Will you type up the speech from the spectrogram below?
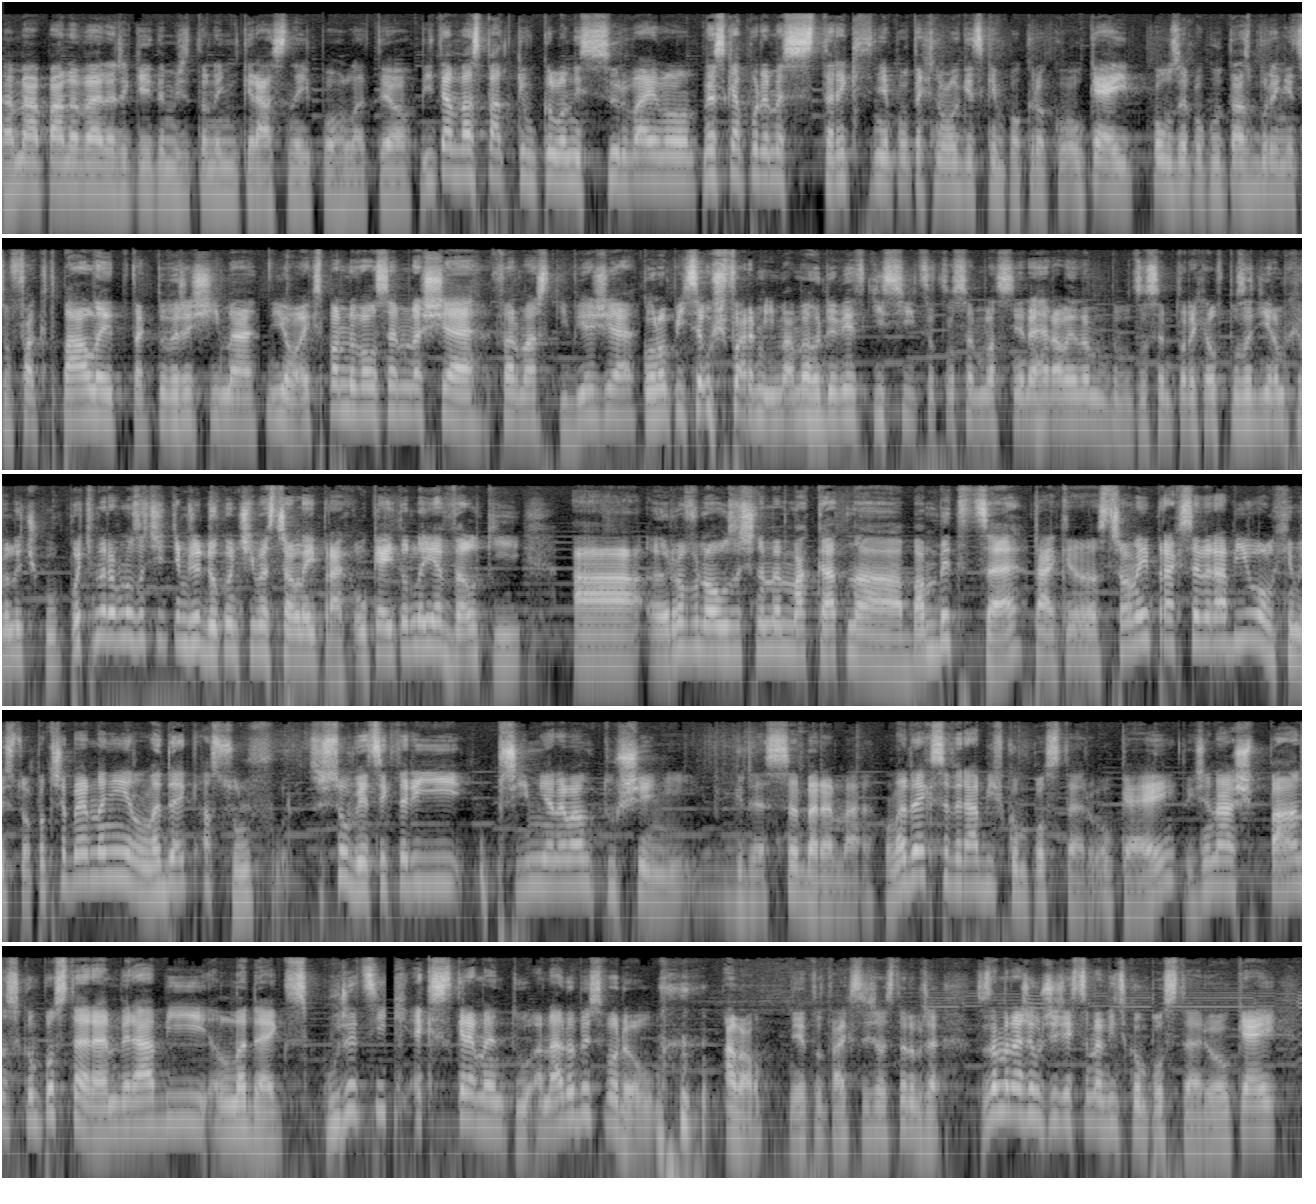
Dámy a pánové, neříkejte mi, že to není krásný pohled, jo. Vítám vás zpátky u kolony Survival. Dneska půjdeme striktně po technologickém pokroku, OK? Pouze pokud nás bude něco fakt pálit, tak to vyřešíme. Jo, expandoval jsem naše farmářské věže. Konopí se už farmí, máme ho 9000, a to jsem vlastně nehrál jenom, co jsem to nechal v pozadí jenom chviličku. Pojďme rovnou začít tím, že dokončíme střelný prach. OK, tohle je velký a rovnou začneme makat na bambitce. Tak eh, střelný prach se vyrábí u alchymistů a potřebujeme na něj ledek a sulfur, což jsou věci, které upřímně nemám tušení, kde se bereme. Ledek se vyrábí v kompostéru, OK, takže náš pán s kompostérem vyrábí ledek z kuřecích exkrementů a nádoby s vodou. ano, je to tak, slyšeli jste dobře. To znamená, že určitě chceme víc kompostéru, OK?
